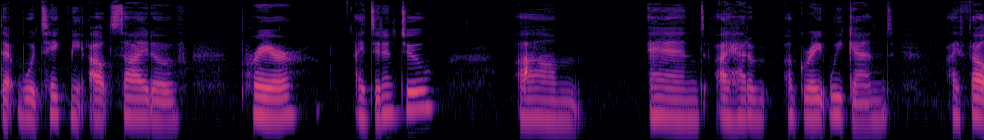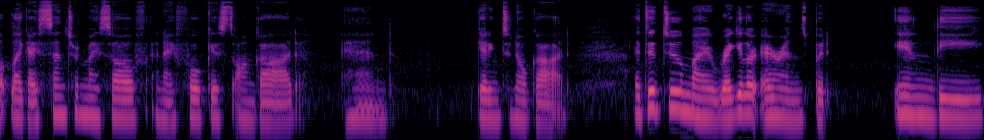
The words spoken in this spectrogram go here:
that would take me outside of prayer, I didn't do. Um, and I had a, a great weekend. I felt like I centered myself and I focused on God and getting to know God. I did do my regular errands, but in the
